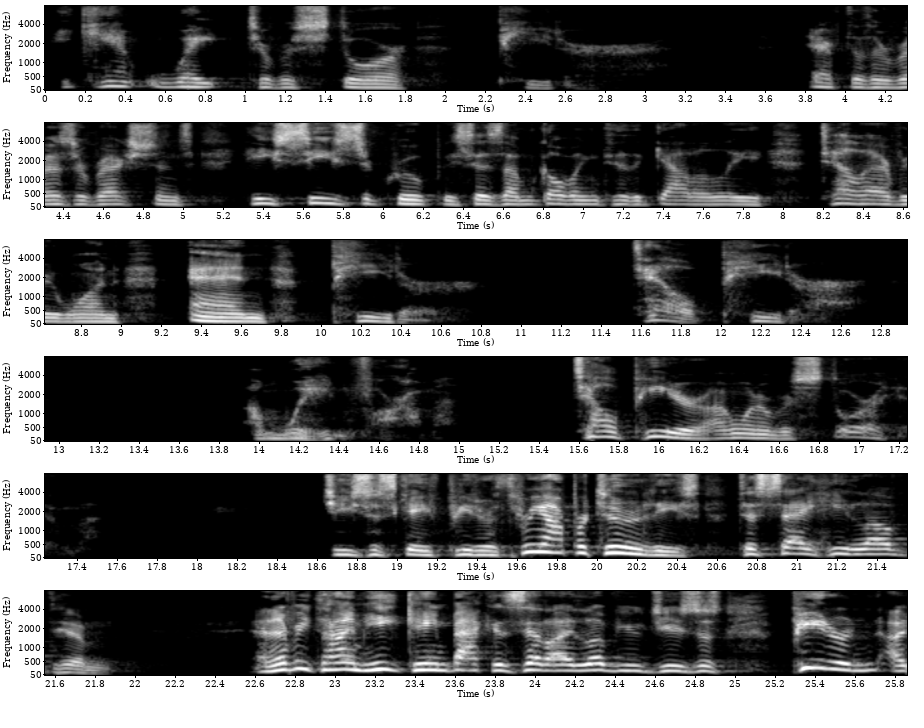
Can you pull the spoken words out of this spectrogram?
He can't wait to restore Peter. After the resurrections, he sees the group. He says, I'm going to the Galilee. Tell everyone. And Peter, tell Peter, I'm waiting for him. Tell Peter, I want to restore him. Jesus gave Peter three opportunities to say he loved him. And every time he came back and said, I love you, Jesus, Peter, uh,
